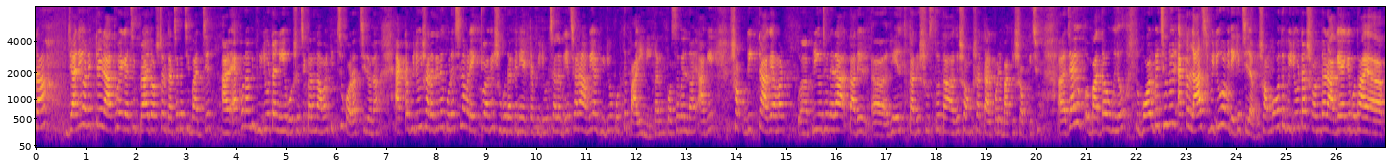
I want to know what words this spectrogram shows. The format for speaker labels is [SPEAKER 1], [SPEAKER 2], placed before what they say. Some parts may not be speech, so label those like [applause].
[SPEAKER 1] বন্ধুরা [laughs] জানি অনেকটাই রাত হয়ে গেছে, প্রায় দশটার কাছাকাছি বাজছে, আর এখন আমি ভিডিওটা নিয়ে বসেছি, কারণ আমার কিচ্ছু করার ছিল না। একটা ভিডিও সারাদিনে করেছিলাম, আর একটু আগে শুভদাকে নিয়ে একটা ভিডিও চালাম এছাড়া আমি আর ভিডিও করতে পারিনি, কারণ পসিবল নয়। আগে সব দিকটা আগে আমার প্রিয়জনেরা তাদের হেলথ তাদের সুস্থতা, আগে সংসার, তারপরে বাকি সব কিছু যাই হোক, বাদ দাও ওগুলো। তো বর বেছুনির একটা লাস্ট ভিডিও আমি দেখেছিলাম। সম্ভবত ভিডিওটা সন্ধ্যার আগে আগে বোধ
